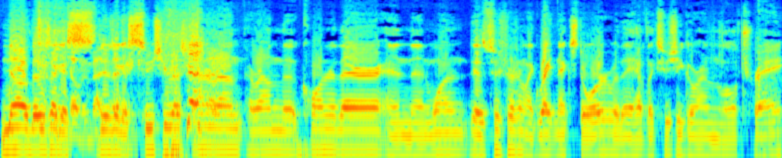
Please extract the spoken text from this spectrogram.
No, there's like a Tell me about there's like a sushi restaurant around around the corner there, and then one there's a sushi restaurant like right next door where they have like sushi go around in a little tray.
